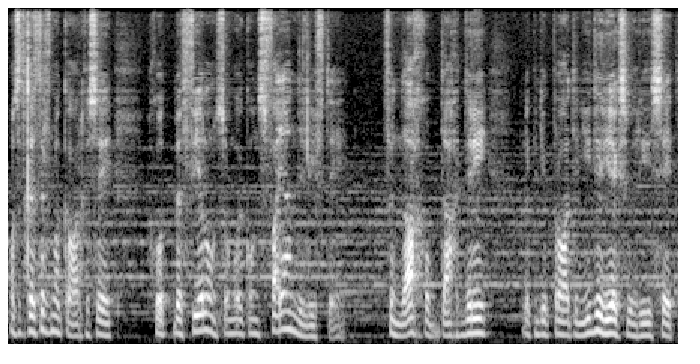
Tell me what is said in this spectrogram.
Ons het gister vir mekaar gesê God beveel ons om ook ons vyande lief te hê. Vandag op dag 3 wil ek met jou praat in hierdie reeks oor reset.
